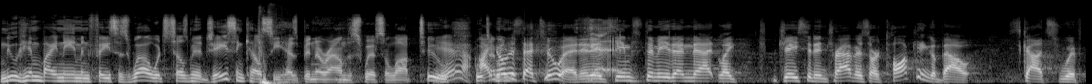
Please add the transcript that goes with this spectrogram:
knew him by name and face as well, which tells me that Jason Kelce has been around the Swifts a lot too. Yeah, which, I, mean, noticed that too, Ed. And Yeah. it seems to me then that like Jason and Travis are talking about Scott Swift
